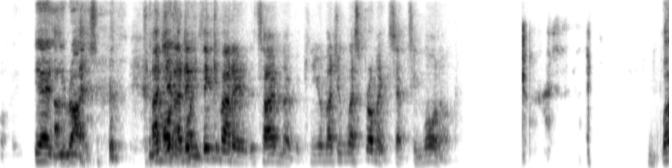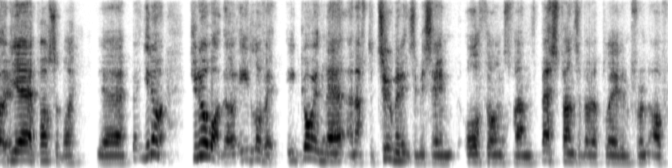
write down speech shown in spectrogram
But yeah, you're uh, right. I, did, I didn't think about it at the time though, but can you imagine West Brom accepting Warnock? Well, yeah, possibly. Yeah, but you know, do you know what though? He'd love it. He'd go in there, and after two minutes, he'd be saying, "Hawthorns fans, best fans I've ever played in front of.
